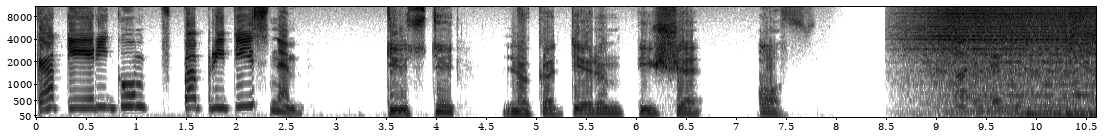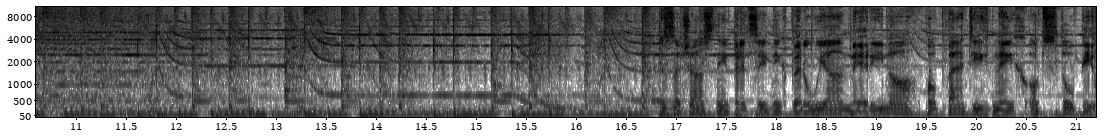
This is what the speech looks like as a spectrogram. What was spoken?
Kateri gumb pa pritisnem? Tisti, na katerem piše OF. Začasni predsednik Peruja Merino po petih dneh odstopil.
